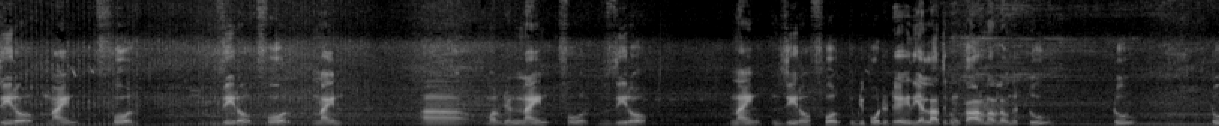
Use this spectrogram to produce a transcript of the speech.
zero nine four zero four nine மறுபடியும் nine four zero nine zero four இப்படி போட்டுட்டு இது எல்லாத்துக்கும் கார்னரில் வந்து டூ டூ டூ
